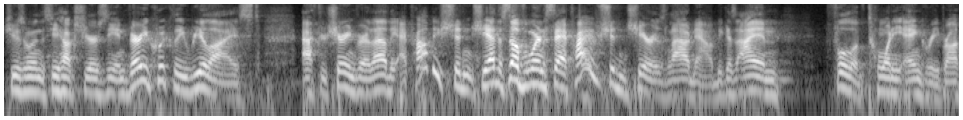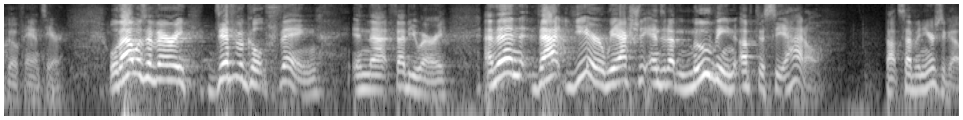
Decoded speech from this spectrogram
She was wearing the Seahawks jersey and very quickly realized after cheering very loudly, I probably shouldn't, she had the self awareness to say, I probably shouldn't cheer as loud now because I am full of 20 angry Bronco fans here. Well, that was a very difficult thing in that February. And then that year, we actually ended up moving up to Seattle about seven years ago.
